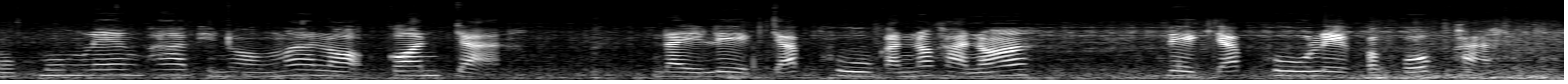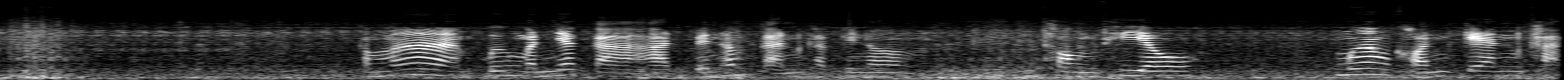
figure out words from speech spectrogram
หกโมงแรงพาพี่น้องมาเลาะก่อนจะได้เลขจับคูกันเนาะค่ะเนาะ เลขจับคูเลขประกบค่ะกมาเบิ่งบรรยากาศเป็นน้ำกันค่ะพี่น้องท่องเที่ยว เมืองขอนแก่นค่ะ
